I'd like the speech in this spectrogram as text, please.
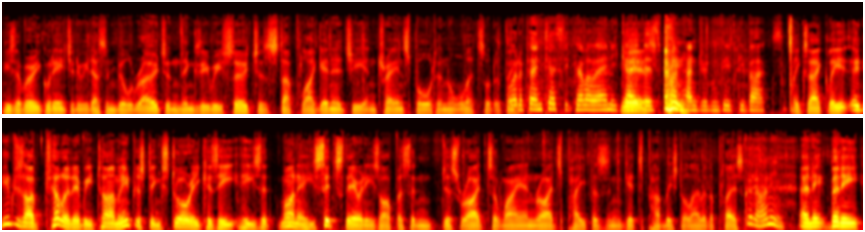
he's a very good engineer. He doesn't build roads and things. He researches stuff like energy and transport and all that sort of thing. What a fantastic fellow, and he gave Yes. us one hundred and fifty bucks. Exactly. It, it, I tell it every time. An interesting story because he, he's at Monash. He sits there in his office and just writes away and writes papers and gets published all over the place. Good on him. And he, but he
